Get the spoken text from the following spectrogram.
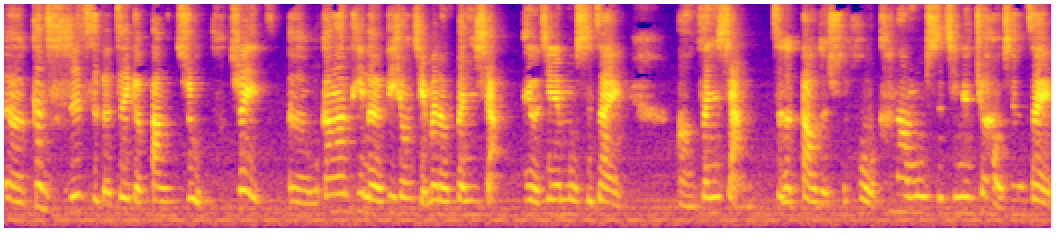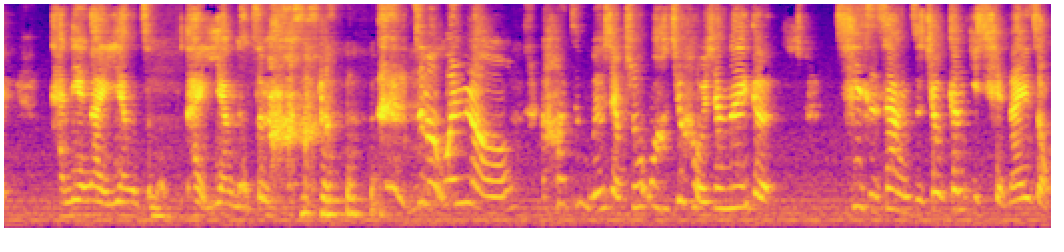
呃，更实质的这个帮助，所以，呃，我刚刚听了弟兄姐妹的分享，还有今天牧师在，呃，分享这个道的时候，我看到牧师今天就好像在谈恋爱一样，怎么不太一样呢？这么 这么温柔，然后就没有想说，哇，就好像那个妻子这样子，就跟以前那一种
